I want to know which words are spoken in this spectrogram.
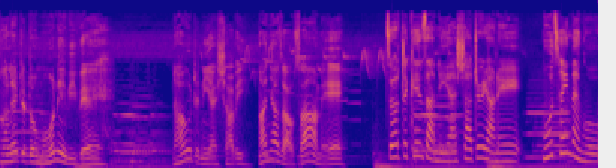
ငါလဲတော်တော်မောနေပြီပဲ နားဟုတ်တနေရာရှာပြီးငါညစာကိုစားရမယ်။ကျော်တခင်းစာနေရရှာတွေ့တာနဲ့မိုးချင်းတန်ကို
